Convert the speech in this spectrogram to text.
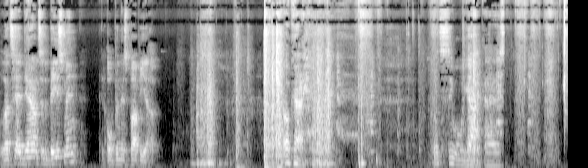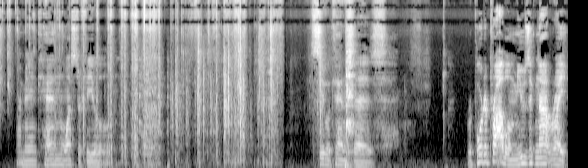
let's head down to the basement and open this puppy up. Okay. Let's see what we got, guys. My man Ken Westerfield. Let's see what Ken says. Reported problem, music not right.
